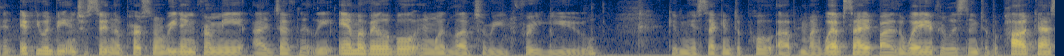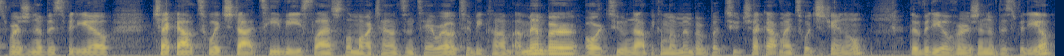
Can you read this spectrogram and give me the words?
And if you would be interested in a personal reading from me, I definitely am available and would love to read for you. Give me a second to pull up my website. By the way, if you're listening to the podcast version of this video, check out twitch.tv slash Lamar Townsend Tarot to become a member, or to not become a member, but to check out my Twitch channel, the video version of this video.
